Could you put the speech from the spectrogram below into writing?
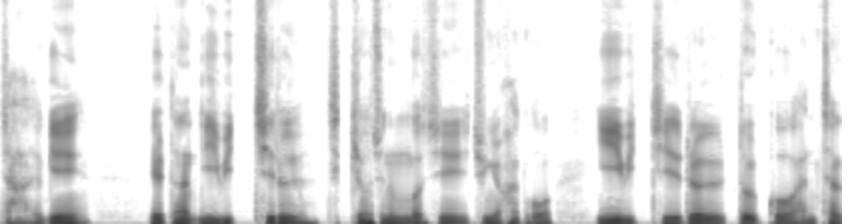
자 여기 일단 이 위치를 지켜주는 것이 중요하고 이 위치를 뚫고 안착을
